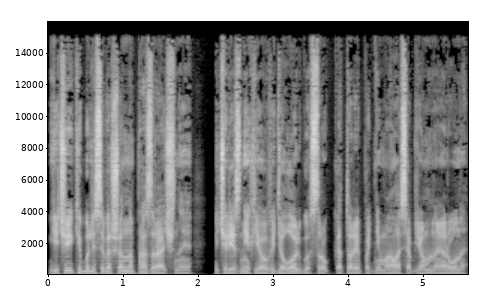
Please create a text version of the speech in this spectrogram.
Ячейки были совершенно прозрачные, и через них я увидел Ольгу, с рук которой поднималась объемная руна.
